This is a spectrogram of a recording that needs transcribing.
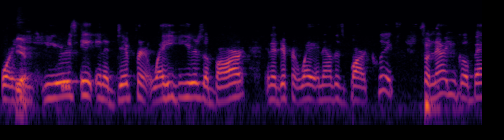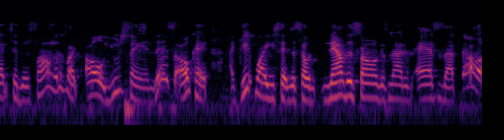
or Yeah. he hears it in a different way. He hears a bar in a different way, and now this bar clicks. So now you go back to this song, and it's like, oh, you're saying this? Okay, I get why you said this. So now this song is not as ass as I thought.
